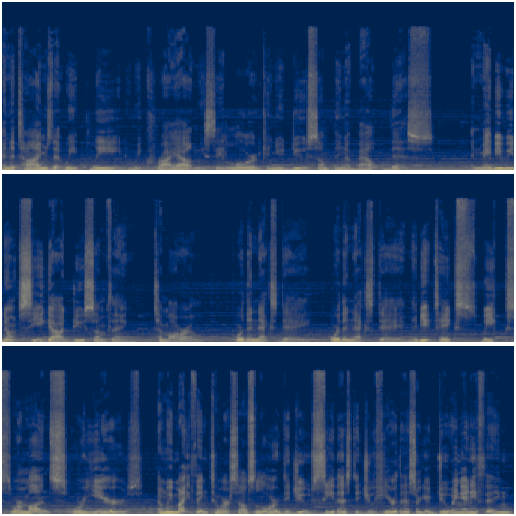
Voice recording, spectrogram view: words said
And the times that we plead and we cry out and we say, Lord, can you do something about this? And maybe we don't see God do something tomorrow or the next day or the next day. Maybe it takes weeks or months or years. And we might think to ourselves, Lord, did you see this? Did you hear this? Are you doing anything?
